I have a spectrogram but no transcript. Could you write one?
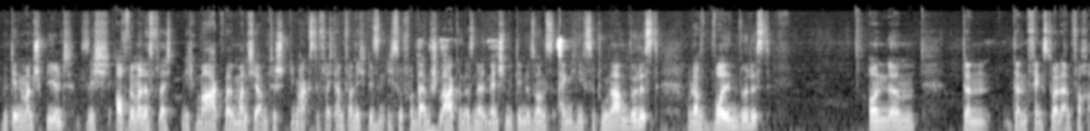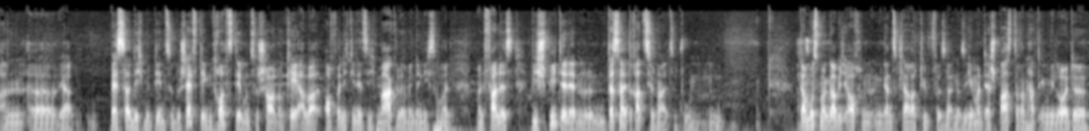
mit denen man spielt. Sich, auch wenn man das vielleicht nicht mag, weil manche am Tisch, die magst du vielleicht einfach nicht, die sind nicht so von deinem Schlag und das sind halt Menschen, mit denen du sonst eigentlich nichts zu tun haben würdest oder wollen würdest. Und ähm, dann, dann fängst du halt einfach an, äh, ja, besser dich mit denen zu beschäftigen, trotzdem und zu schauen, okay, aber auch wenn ich den jetzt nicht mag oder wenn der nicht so mein, mein Fall ist, wie spielt der denn? Und das halt rational zu tun. Und da muss man, glaube ich, auch ein, ein, ganz klarer Typ für sein. Also jemand, der Spaß daran hat, irgendwie Leute,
